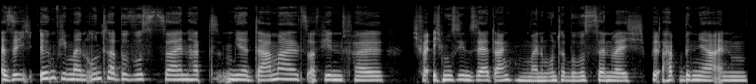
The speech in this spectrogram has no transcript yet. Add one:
also ich, irgendwie mein Unterbewusstsein hat mir damals auf jeden Fall, ich, ich muss ihm sehr danken, meinem Unterbewusstsein, weil ich bin ja einem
